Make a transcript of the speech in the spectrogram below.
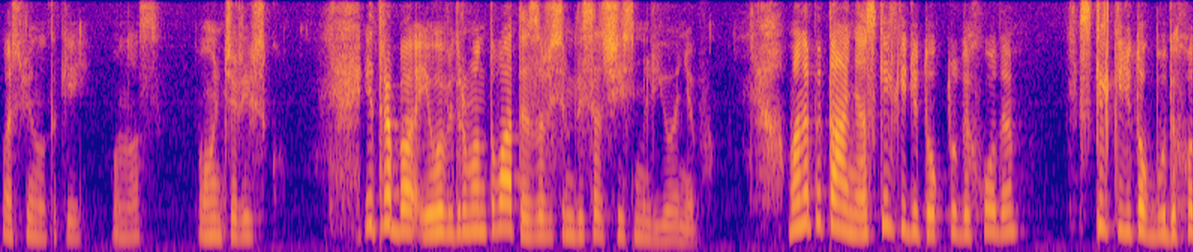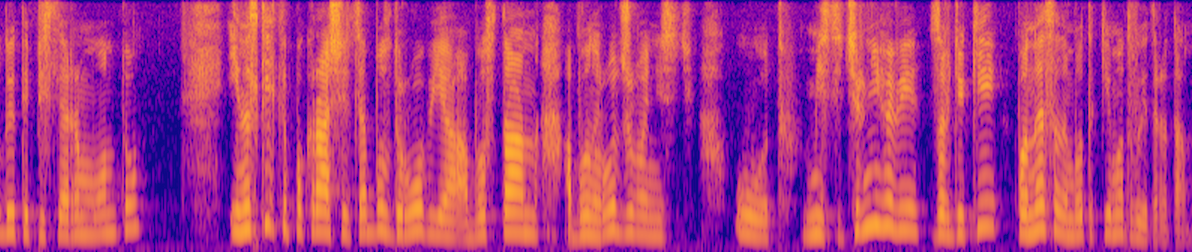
Ось він такий у нас у Гончарівську. І треба його відремонтувати за 86 мільйонів. У мене питання: а скільки діток туди ходить? Скільки діток буде ходити після ремонту? І наскільки покращиться або здоров'я, або стан, або народжуваність от, в місті Чернігові завдяки понесеним таким от витратам.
